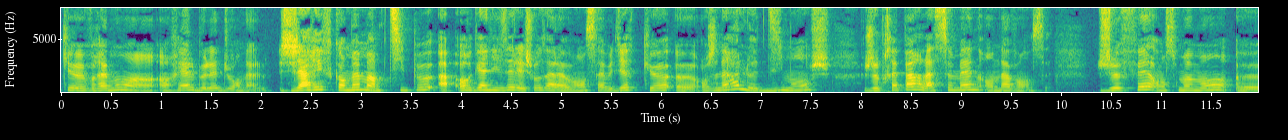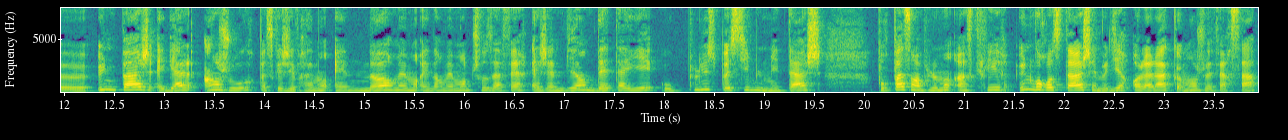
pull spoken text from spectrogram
que vraiment un, réel bullet journal. J'arrive quand même un petit peu à organiser les choses à l'avance. Ça veut dire que euh, en général le dimanche, je prépare la semaine en avance. Je fais en ce moment euh, une page égale un jour parce que j'ai vraiment énormément, énormément de choses à faire et j'aime bien détailler au plus possible mes tâches pour pas simplement inscrire une grosse tâche et me dire oh là là comment je vais faire ça,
